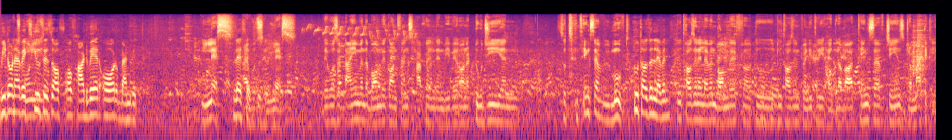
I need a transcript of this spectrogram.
We don't have It's only- excuses of, of hardware or bandwidth. Less. Less I would say less. There was a time when the Bombay conference happened and we were on a 2G and so th- things have moved. 2011. 2011 Bombay from to 2023 Hyderabad, things have changed dramatically,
